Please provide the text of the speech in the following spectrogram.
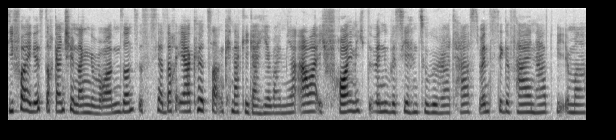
Die Folge ist doch ganz schön lang geworden, sonst ist es ja doch eher kürzer und knackiger hier bei mir. Aber ich freue mich, wenn du bis hierhin zugehört hast. Wenn es dir gefallen hat, wie immer,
